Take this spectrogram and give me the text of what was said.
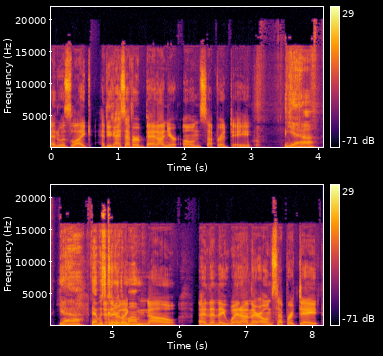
and was like, "Have you guys ever been on your own separate date?" Yeah. Yeah. That was and good of the like, mom. No. And then they went on their own separate date.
